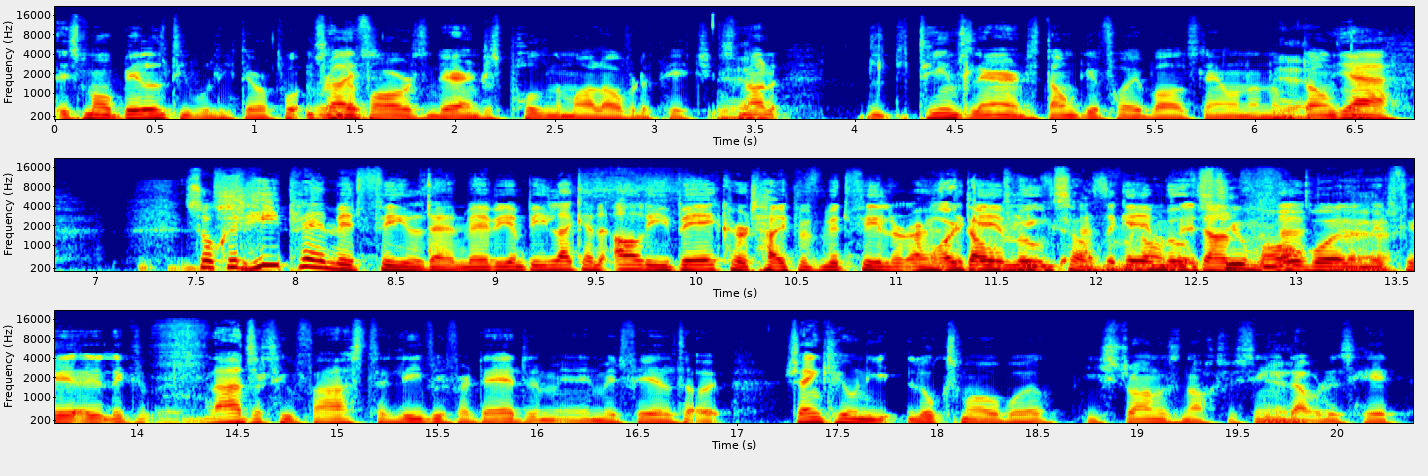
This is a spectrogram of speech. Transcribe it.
His mobility, Willie. They were putting centre forwards in there and just pulling them all over the pitch. It's Yeah. not. The the teams learned don't give high balls down on them. Yeah. Don't. Yeah. So could he play midfield then, maybe, and be like an Ollie Baker type of midfielder, or has I the don't game think moved? so. Has the game don't- moved it's on? too from that? mobile in midfield. Like lads are too fast to leave you for dead in, in midfield. Uh, Shane Cooney looks mobile. He's strong as Knox. We've seen Yeah. that with his hit,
